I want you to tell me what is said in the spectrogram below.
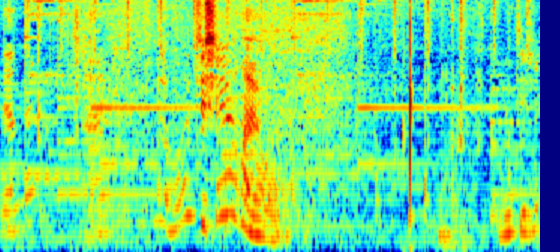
じゃね。もう一しよよ。もう一し。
